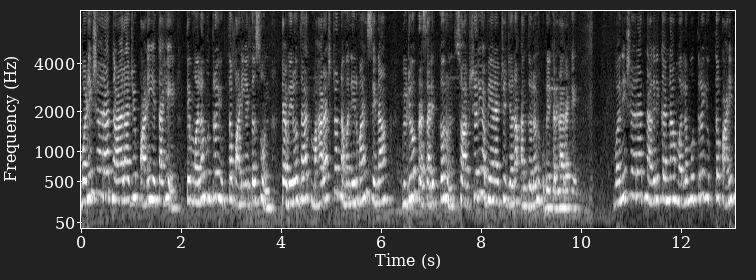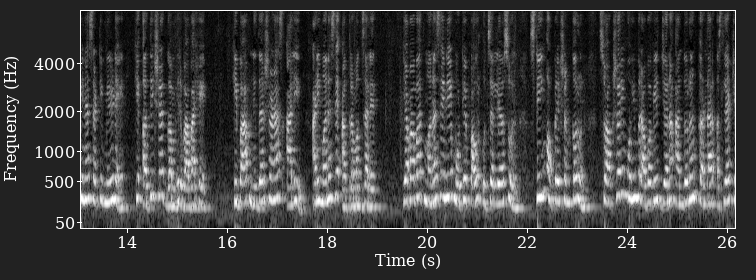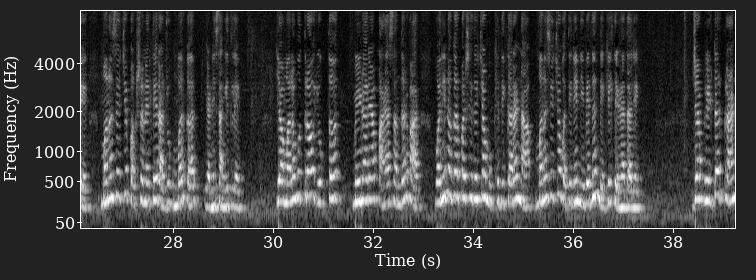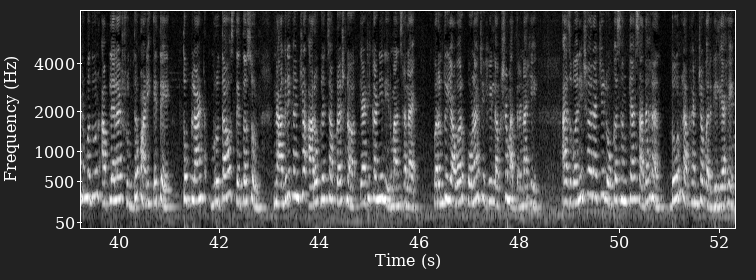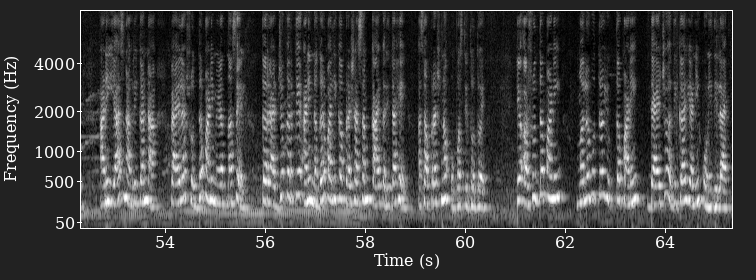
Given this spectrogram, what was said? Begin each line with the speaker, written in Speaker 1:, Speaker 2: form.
Speaker 1: वणी शहरात नळाला जे पाणी येत आहे ते मलमूत्रयुक्त पाणी येत असून त्या विरोधात महाराष्ट्र नवनिर्माण सेना व्हिडिओ प्रसारित करून स्वाक्षरी अभियानाचे जन आंदोलन उभे करणार आहे. वणी शहरात नागरिकांना मलमूत्रयुक्त पाणी पिण्यासाठी मिळणे ही अतिशय गंभीर बाब आहे. ही बाब निदर्शनास आली आणि मनसे आक्रमक झालेत. याबाबत मनसेने मोठे पाऊल उचलले असून स्टिंग ऑपरेशन करून स्वाक्षरी मोहीम राबवीत जन आंदोलन करणार असल्याचे मनसेचे पक्षनेते राजू उंबरकर यांनी सांगितले. या मलमूत्र युक्त मिळणाऱ्या पाण्यासंदर्भात वनी नगर परिषदेच्या मुख्याधिकाऱ्यांना मनसेच्या वतीने निवेदन देखील देण्यात आले. ज्या फिल्टर प्लांट मधून आपल्याला शुद्ध पाणी येते तो प्लांट मृतावस्थेत असून नागरिकांच्या आरोग्याचा प्रश्न या ठिकाणी निर्माण झालाय. परंतु यावर कोणाचेही लक्ष मात्र नाही. आज वनी शहराची लोकसंख्या साधारण दोन लाखांच्या वर गेली आहे आणि याच नागरिकांना प्यायला शुद्ध पाणी मिळत नसेल तर राज्यकर्ते आणि नगरपालिका प्रशासन काय करीत आहे असा प्रश्न उपस्थित होतोय. हे अशुद्ध पाणी मलमूत्रयुक्त पाणी द्यायचे अधिकार यांनी कोणी दिलाय?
